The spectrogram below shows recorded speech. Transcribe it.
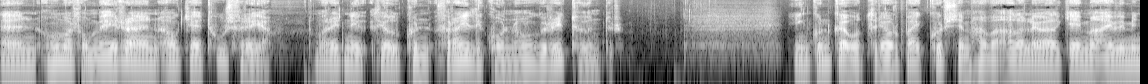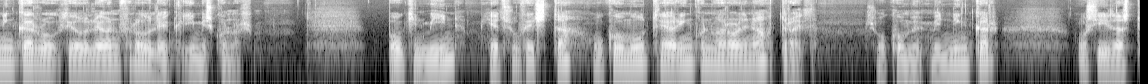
en hún var þó meira en ágætt húsfreyja. Hún var einnig þjóðkunn fræðikona og ritthöfundur. Ingun gaf út þrjár bækur sem hafa aðalega að geima æfiminningar og þjóðlegan fróðleik ímiskonar. Bókin mín hétt svo fyrsta og kom út þegar Ingun var orðin áttræð. Svo komu minningar og síðast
